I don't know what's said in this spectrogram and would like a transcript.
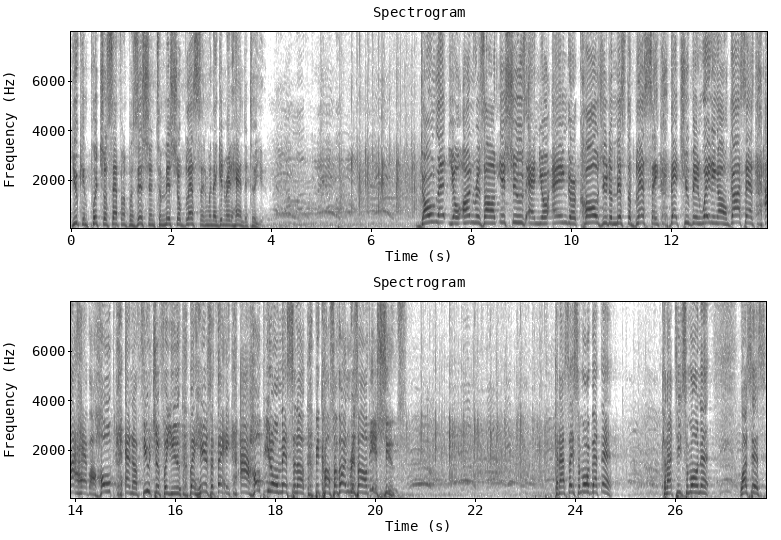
you can put yourself in a position to miss your blessing when they're getting ready to hand it to you. Don't let your unresolved issues and your anger cause you to miss the blessing that you've been waiting on. God says, I have a hope and a future for you, but here's the thing I hope you don't mess it up because of unresolved issues. Can I say some more about that? Can I teach some more on that? Watch this.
